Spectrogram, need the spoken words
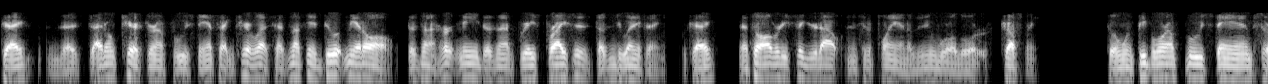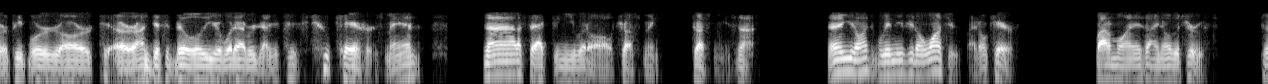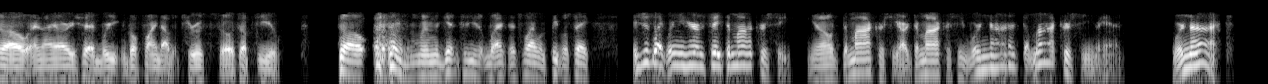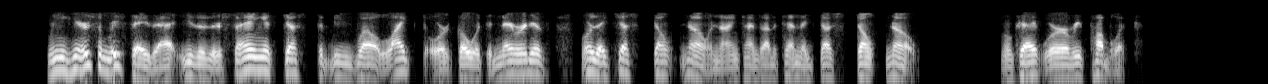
Okay, that I don't care if they're on food stamps. I can care less. It has nothing to do with me at all. It does not hurt me. Does not raise prices. Doesn't do anything. Okay, that's already figured out into the plan of the new world order. Trust me. So when people are on food stamps or people are are, are on disability or whatever, who cares, man? It's not affecting you at all. Trust me. Trust me, it's not. And you don't have to believe me if you don't want to. I don't care. Bottom line is I know the truth. So, and I already said where you can go find out the truth. So it's up to you. So when we get into these, that's why when people say, it's just like when you hear them say democracy, you know, democracy, our democracy. We're not a democracy, man. We're not. When you hear somebody say that, either they're saying it just to be well liked or go with the narrative, or they just don't know. And nine times out of ten, they just don't know. Okay? We're a republic.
